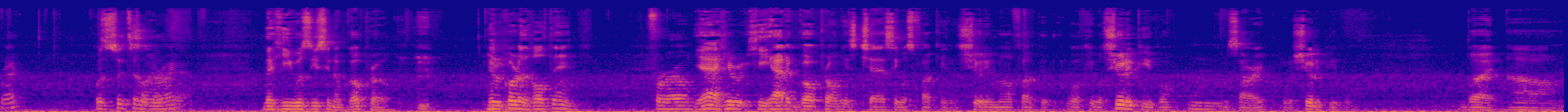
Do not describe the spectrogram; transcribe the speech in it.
right? Was Switzerland, Something right? like that. That he was using a GoPro. He recorded the whole thing. For real. Yeah, he he had a GoPro on his chest. He was fucking shooting motherfuckers. Well, he was shooting people. Mhm. I'm sorry, he was shooting people. But um,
